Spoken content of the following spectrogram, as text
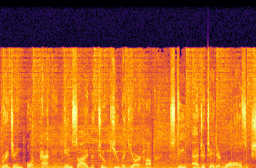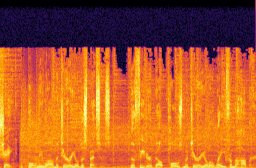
bridging or packing inside the two cubic yard hopper, steep agitated walls shake only while material dispenses. The feeder belt pulls material away from the hopper,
